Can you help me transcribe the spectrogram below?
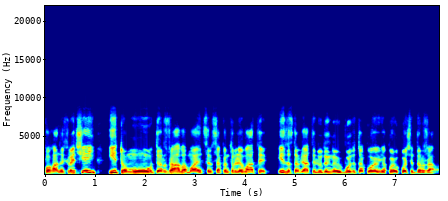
поганих речей, і тому держава має це все контролювати і заставляти людиною бути такою, якою хоче держава.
